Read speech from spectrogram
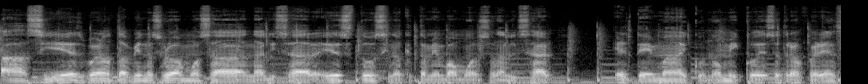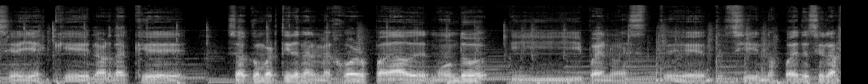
Así es, bueno, también no solo vamos a analizar esto, sino que también vamos a analizar el tema económico de esta transferencia y es que la verdad que se va a convertir en el mejor pagado del mundo y bueno, este, si nos puedes decir las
